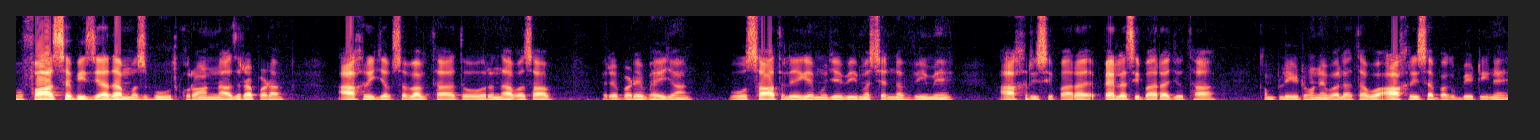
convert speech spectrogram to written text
حفاظ سے بھی زیادہ مضبوط قرآن ناظرہ پڑھا۔ آخری جب سبق تھا تو رندھاوا صاحب، میرے بڑے بھائی جان، وہ ساتھ لے گئے مجھے بھی مسجد نبوی میں۔ آخری سپارہ، پہلا سپارہ جو تھا، کمپلیٹ ہونے والا تھا، وہ آخری سبق بیٹی نے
